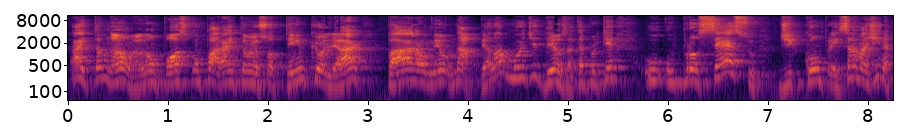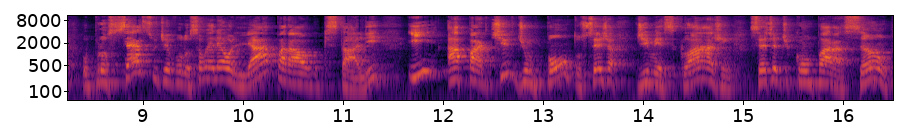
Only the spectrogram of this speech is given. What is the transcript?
Ah, então não, eu não posso comparar, então eu só tenho que olhar para o meu. Não, pelo amor de Deus, até porque o, o, processo de compreensão, imagina, o processo de evolução ele é olhar para algo que está ali e a partir de um ponto, seja de mesclagem, seja de comparação,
